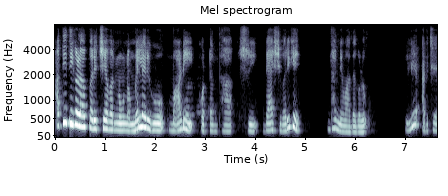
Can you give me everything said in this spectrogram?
ಅತಿಥಿಗಳ ಪರಿಚಯವನ್ನು ನಮ್ಮೆಲ್ಲರಿಗೂ ಮಾಡಿ ಕೊಟ್ಟಂತಹ ಶ್ರೀ ಡ್ಯಾಶ್ ಇವರಿಗೆ ಧನ್ಯವಾದಗಳು. ಇಲ್ಲಿ ಪರಿಚಯ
